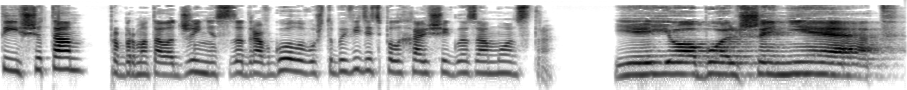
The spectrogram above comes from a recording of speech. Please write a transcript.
ты еще там?» — пробормотала Джиннис, задрав голову, чтобы видеть полыхающие глаза монстра. «Ее больше нет!» —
